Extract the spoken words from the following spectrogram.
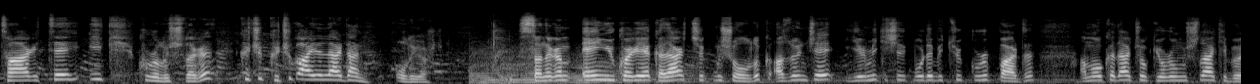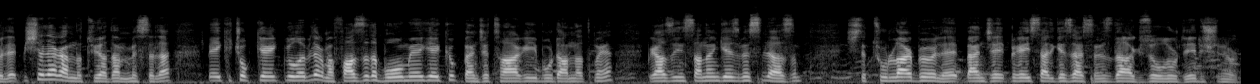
tarihte ilk kuruluşları küçük küçük ailelerden oluyor. Sanırım en yukarıya kadar çıkmış olduk. Az önce 20 kişilik burada bir Türk grup vardı. Ama o kadar çok yorulmuşlar ki böyle. Bir şeyler anlatıyor adam mesela. Belki çok gerekli olabilir ama fazla da boğmaya gerek yok bence tarihi burada anlatmaya. Biraz da insanların gezmesi lazım. İşte turlar böyle. Bence bireysel gezerseniz daha güzel olur diye düşünüyorum.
